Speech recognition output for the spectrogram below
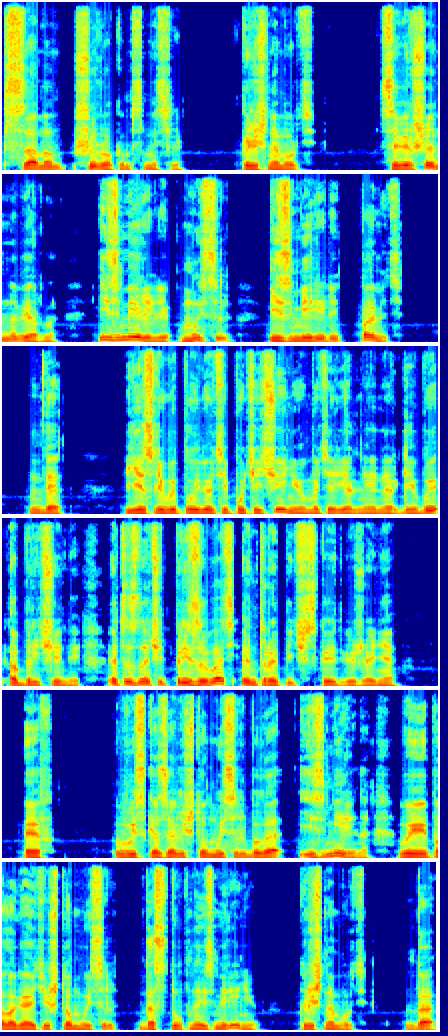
в самом широком смысле. Кришнамурти. Совершенно верно. Измерили мысль, измерили память. Д. Если вы плывете по течению материальной энергии, вы обречены. Это значит призывать энтропическое движение. Ф. Вы сказали, что мысль была измерена. Вы полагаете, что мысль доступна измерению? Кришнамурти. Да.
